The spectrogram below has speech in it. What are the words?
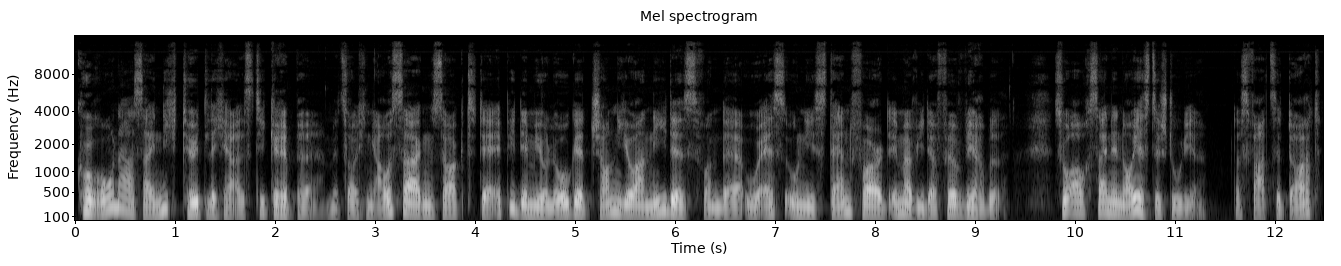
Corona sei nicht tödlicher als die Grippe. Mit solchen Aussagen sorgt der Epidemiologe John Ioannidis von der US-Uni Stanford immer wieder für Wirbel. So auch seine neueste Studie. Das Fazit dort:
